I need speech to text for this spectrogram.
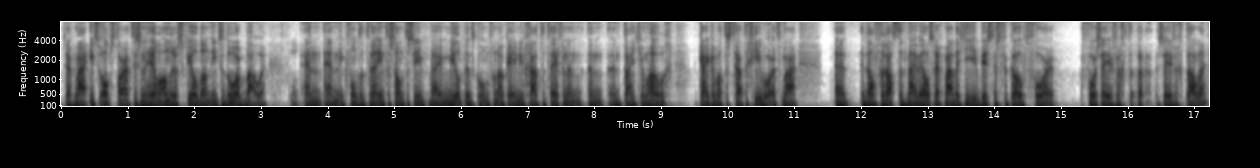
zeg maar, iets opstarten is een heel andere skill dan iets doorbouwen. En, en ik vond het wel interessant te zien bij mail.com van oké, nu gaat het even een, een, een tandje omhoog. Kijken wat de strategie wordt. Maar eh, dan verrast het mij wel zeg maar, dat je je business verkoopt voor, voor zeven, eh, zeven getallen.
